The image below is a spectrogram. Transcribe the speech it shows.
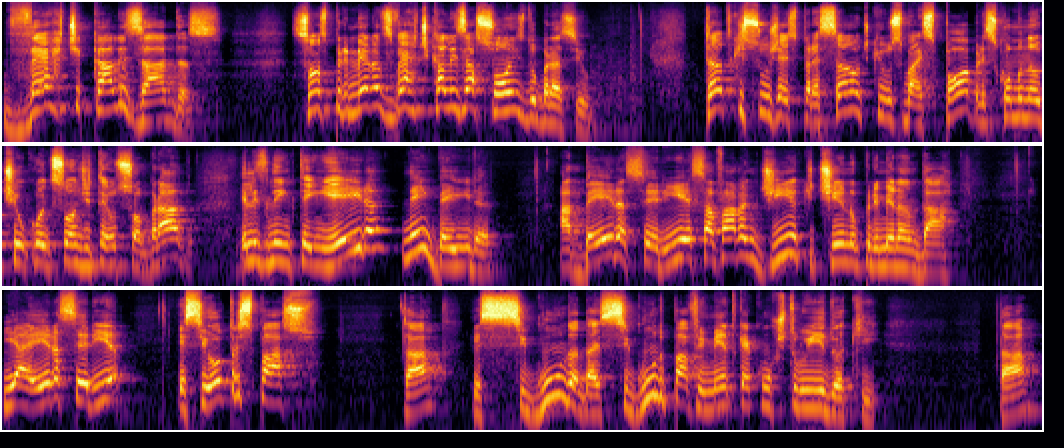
verticalizadas. São as primeiras verticalizações do Brasil. Tanto que surge a expressão de que os mais pobres, como não tinham condições de ter o sobrado, eles nem têm eira nem beira. A beira seria essa varandinha que tinha no primeiro andar. E a eira seria esse outro espaço, tá? Esse segundo andar, esse segundo pavimento que é construído aqui tá?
